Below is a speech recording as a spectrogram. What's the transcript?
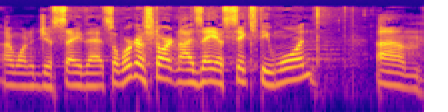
I want to just say that. So we're going to start in Isaiah 61. Um,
